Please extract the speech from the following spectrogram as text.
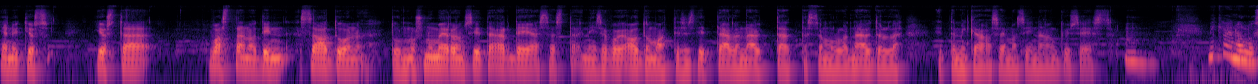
Ja nyt jos, jos tämä vastaanotin saa tuon tunnusnumeron siitä RDSstä, niin se voi automaattisesti täällä näyttää tässä mulla näytöllä, että mikä asema siinä on kyseessä. Mm. Mikä on ollut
